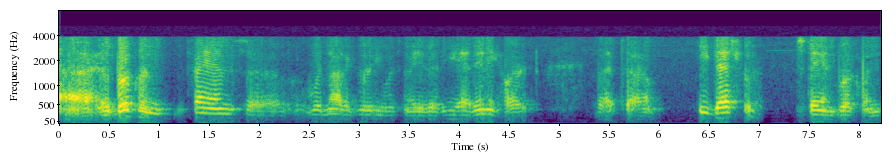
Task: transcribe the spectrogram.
Uh, the Brooklyn fans uh, would not agree with me that he had any heart, but uh, he desperately stay in Brooklyn,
